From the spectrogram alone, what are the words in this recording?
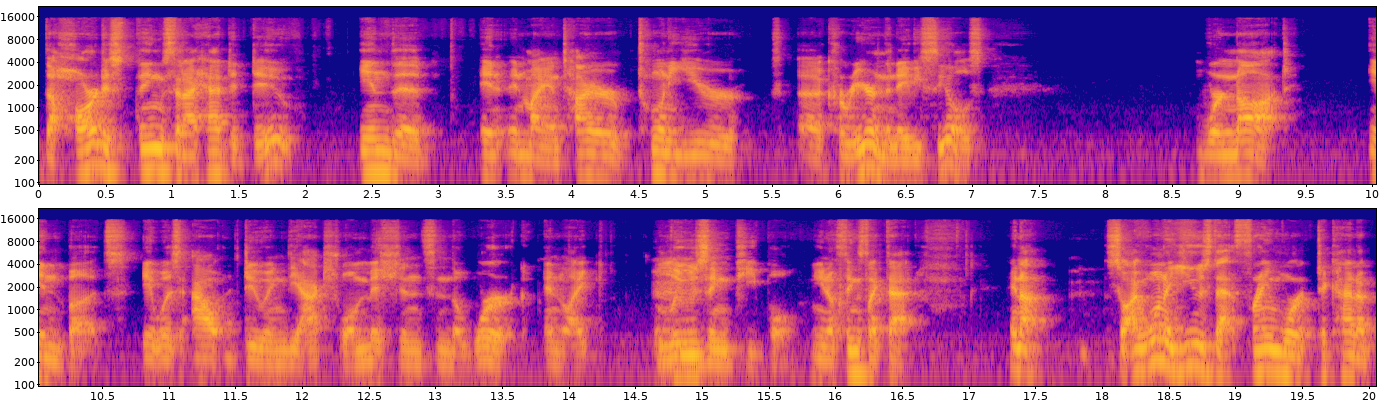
the hardest things that I had to do in the in, in my entire 20 year uh, career in the Navy SEALs were not in buds. It was out doing the actual missions and the work and like losing people, you know, things like that. And I, so I want to use that framework to kind of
